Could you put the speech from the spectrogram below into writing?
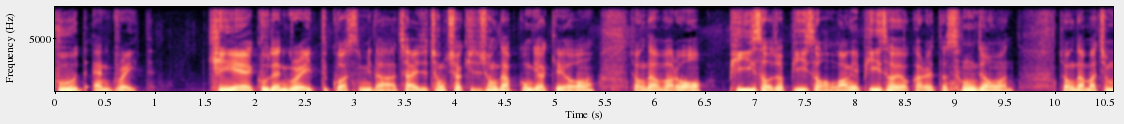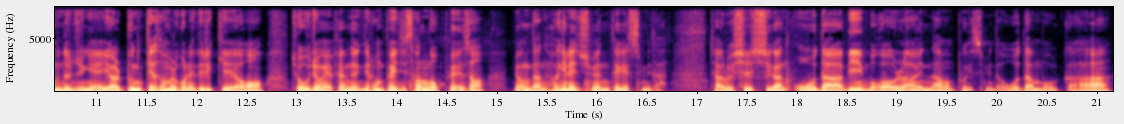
good and great. 키의 good and great 듣고 왔습니다. 자, 이제 청취자 퀴즈 정답 공개할게요. 정답은 바로 비서죠, 비서. 왕의 비서 역할을 했던 승정원. 정답 맞힌 분들 중에 10분께 선물 보내드릴게요. 조우종 FM댕진 홈페이지 선곡표에서 명단 확인해 주시면 되겠습니다. 자, 그리고 실시간 오답이 뭐가 올라와 있나 한번 보겠습니다. 오답 뭘까?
